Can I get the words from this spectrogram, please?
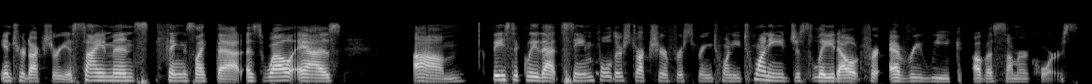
introductory assignments, things like that, as well as um, basically that same folder structure for spring 2020 just laid out for every week of a summer course.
